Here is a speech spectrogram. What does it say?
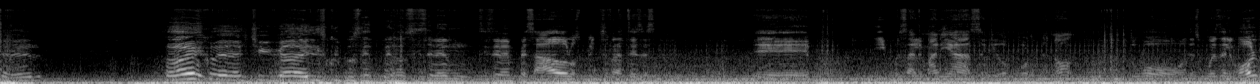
se ven. Ay, joder, chingada, disculpe pero sí se ven, sí se ven pesados los pinches franceses. Eh, y pues Alemania se quedó corta, ¿no? Tuvo después del gol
